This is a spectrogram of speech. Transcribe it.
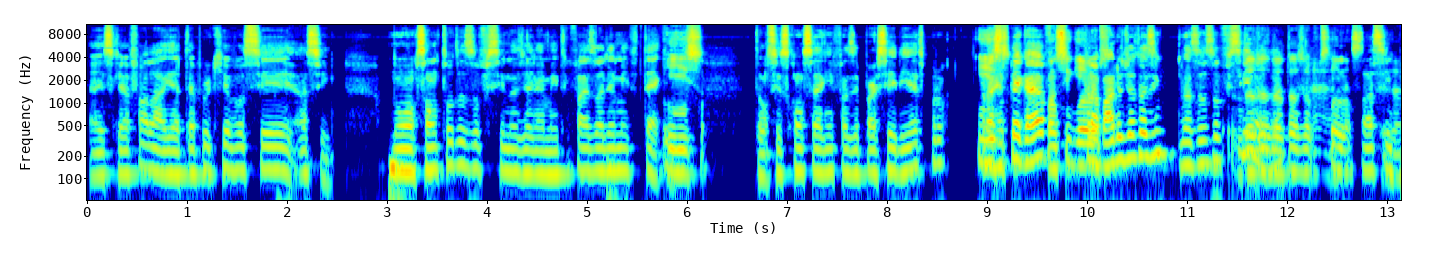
É isso que eu ia falar. E até porque você, assim, não são todas as oficinas de alinhamento que fazem o alinhamento técnico. Isso, Então vocês conseguem fazer parcerias para isso, repegar o trabalho de outras, das outras oficinas. das né? outras oficinas. Fala assim, Exatamente.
